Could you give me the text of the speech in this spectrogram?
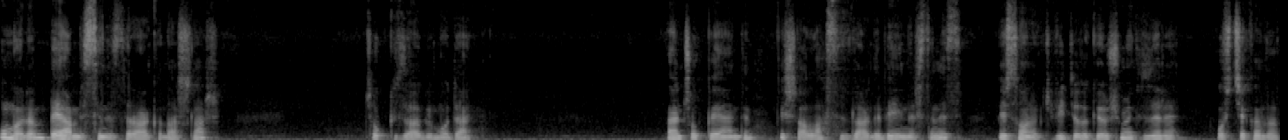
Umarım beğenmişsinizdir arkadaşlar. Çok güzel bir model. Ben çok beğendim. İnşallah sizler de beğenirsiniz. Bir sonraki videoda görüşmek üzere. Hoşçakalın.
